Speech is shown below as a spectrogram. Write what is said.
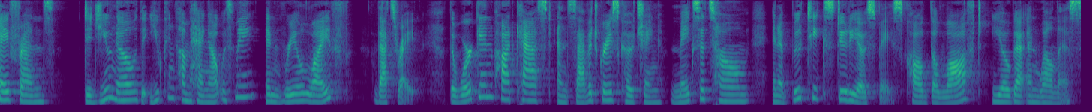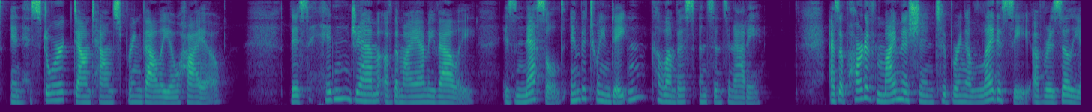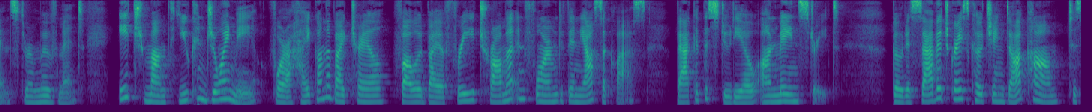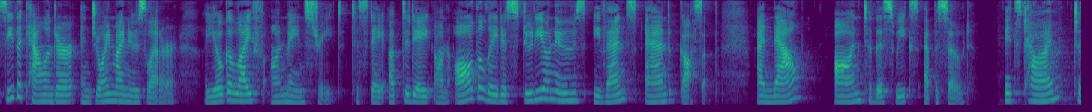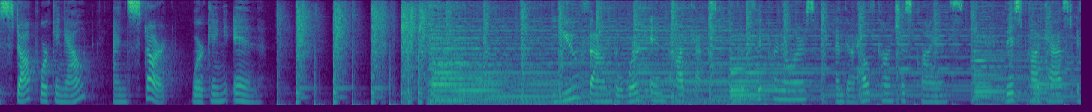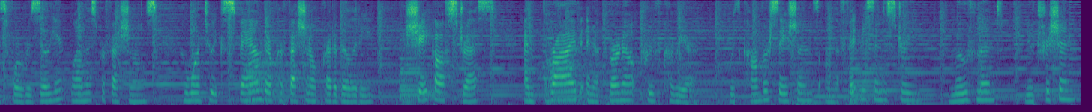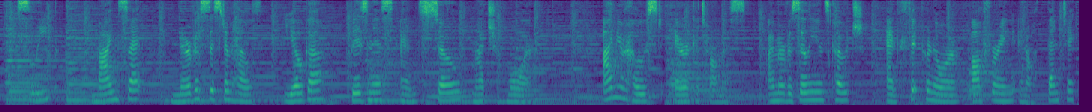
Hey, friends, did you know that you can come hang out with me in real life? That's right. The Work In podcast and Savage Grace Coaching makes its home in a boutique studio space called The Loft Yoga and Wellness in historic downtown Spring Valley, Ohio. This hidden gem of the Miami Valley is nestled in between Dayton, Columbus, and Cincinnati. As a part of my mission to bring a legacy of resilience through movement, each month you can join me for a hike on the bike trail, followed by a free trauma informed vinyasa class back at the studio on Main Street. Go to savagegracecoaching.com to see the calendar and join my newsletter, A Yoga Life on Main Street, to stay up to date on all the latest studio news, events, and gossip. And now, on to this week's episode. It's time to stop working out and start working in. You found the Work In podcast for fitpreneurs and their health conscious clients. This podcast is for resilient wellness professionals who want to expand their professional credibility, shake off stress, and thrive in a burnout proof career with conversations on the fitness industry, movement, nutrition, sleep, mindset, nervous system health, yoga, business, and so much more. I'm your host, Ericka Thomas. I'm a resilience coach and fitpreneur offering an authentic,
